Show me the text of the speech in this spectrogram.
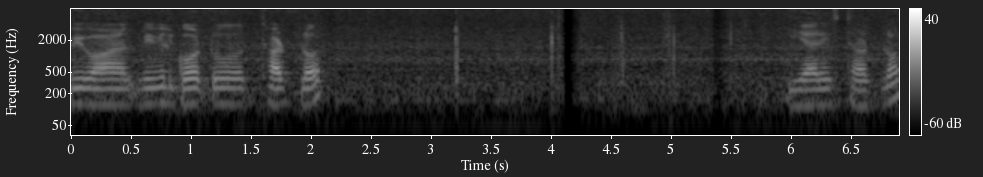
We want we will go to third floor. Here is third floor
